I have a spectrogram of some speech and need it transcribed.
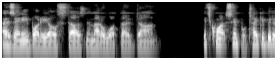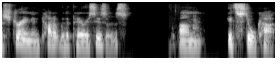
as anybody else does, no matter what they've done. It's quite simple. Take a bit of string and cut it with a pair of scissors. Um, it's still cut.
